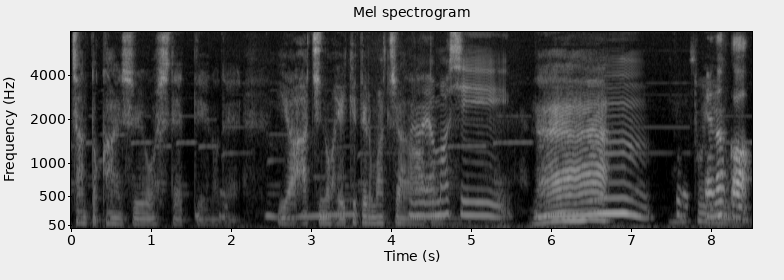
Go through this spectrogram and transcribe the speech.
ちゃんと監修をしてっていうので、うん、いや八戸行けてる街やな羨ましい。ねえ、うん、そうですね。なんか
